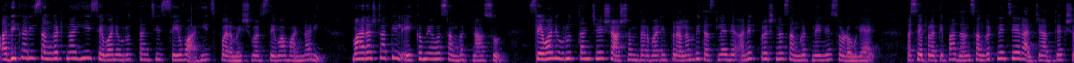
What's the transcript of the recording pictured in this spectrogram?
अधिकारी संघटना ही सेवानिवृत्तांची सेवा हीच परमेश्वर सेवा मांडणारी महाराष्ट्रातील एकमेव संघटना असून सेवानिवृत्तांचे शासन दरबारी प्रलंबित असलेले अनेक प्रश्न संघटनेने सोडवले आहेत असे प्रतिपादन संघटनेचे राज्याध्यक्ष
